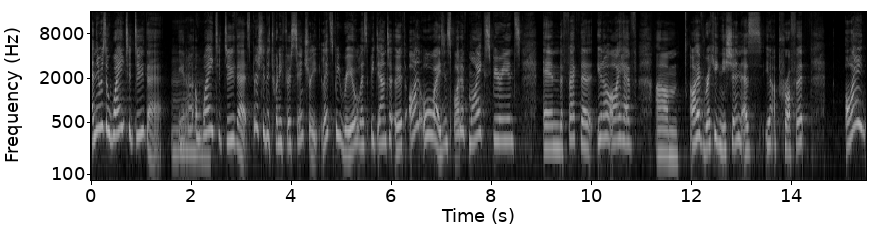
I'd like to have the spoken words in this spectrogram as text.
And there is a way to do that, you know, a way to do that, especially in the 21st century. Let's be real, let's be down to earth. I always, in spite of my experience and the fact that, you know, I have, um, I have recognition as you know, a prophet, I,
